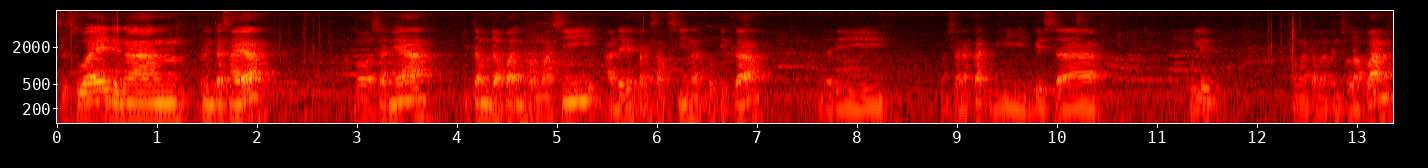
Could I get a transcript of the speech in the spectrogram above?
sesuai dengan perintah saya bahwasannya kita mendapat informasi adanya transaksi narkotika dari masyarakat di desa Kulim, Kecamatan Selapan.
